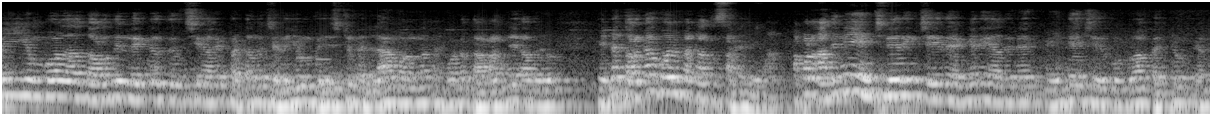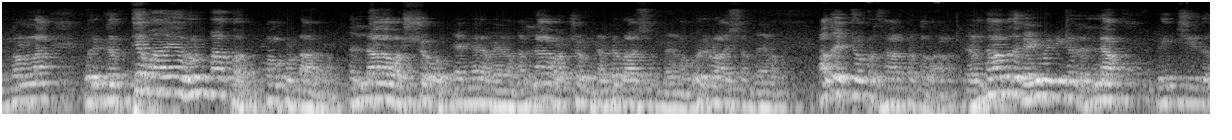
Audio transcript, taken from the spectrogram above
പെയ്യുമ്പോൾ അത് തുറന്നില്ലെങ്കിൽ തീർച്ചയായും പെട്ടെന്ന് ചെളിയും വേസ്റ്റും എല്ലാം വന്ന് അങ്ങോട്ട് തറഞ്ഞ് അതൊരു പിന്നെ തുറക്കാൻ പോലും പറ്റാത്ത സാഹചര്യമാണ്. അപ്പോൾ അതിനെ എഞ്ചിനീയറിംഗ് ചെയ്ത് എങ്ങനെ അതിനെ മെയിന്റെയിൻ ചെയ്ത് കൊണ്ടുപോകാൻ പറ്റും എന്നുള്ള ഒരു കൃത്യമായ റൂട്ട് മാപ്പ് നമുക്ക് നമുക്കുണ്ടാകണം എല്ലാ വർഷവും എങ്ങനെ വേണം? എല്ലാ വർഷവും രണ്ട് പ്രാവശ്യം വേണം? ഒരു പ്രാവശ്യം വേണം? അത് ഏറ്റവും പ്രധാനപ്പെട്ടതാണ്. രണ്ടാമത് കഴിവഴികളെല്ലാം ക്ലീൻ ചെയ്ത്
